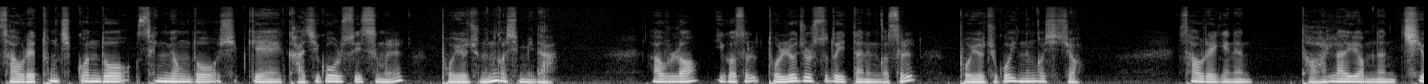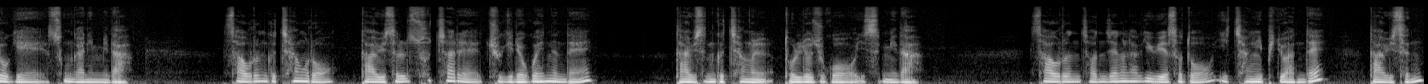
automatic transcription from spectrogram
사울의 통치권도 생명도 쉽게 가지고 올 수 있음을 보여주는 것입니다. 아울러 이것을 돌려줄 수도 있다는 것을 보여주고 있는 것이죠. 사울에게는 더할 나위 없는 치욕의 순간입니다. 사울은 그 창으로 다윗을 수차례 죽이려고 했는데 다윗은 그 창을 돌려주고 있습니다. 사울은 전쟁을 하기 위해서도 이 창이 필요한데 다윗은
